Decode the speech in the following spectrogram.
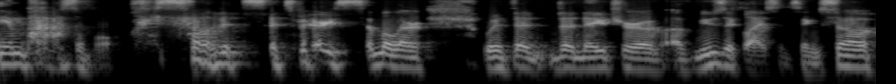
impossible. So it's, it's very similar with the, the nature of, of music licensing. So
